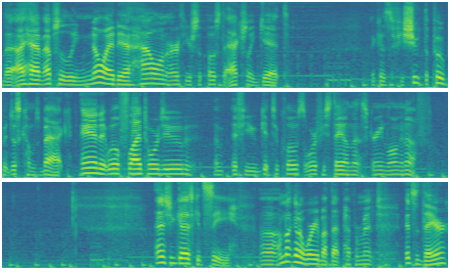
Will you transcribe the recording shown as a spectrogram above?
that I have absolutely no idea how on earth you're supposed to actually get because if you shoot the poop it just comes back and it will fly towards you if you get too close or if you stay on that screen long enough. As you guys can see, uh, I'm not going to worry about that peppermint. It's there,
